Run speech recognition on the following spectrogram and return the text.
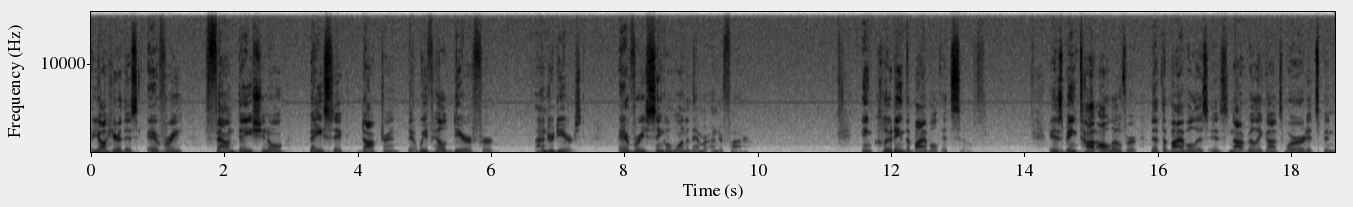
y'all hear this, every foundational, basic doctrine that we've held dear for 100 years, every single one of them are under fire, including the Bible itself. It is being taught all over that the Bible is, is not really God's word. It's been,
